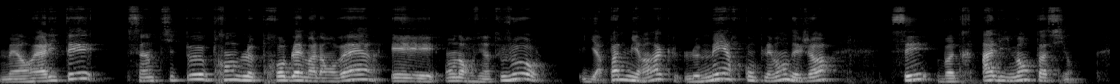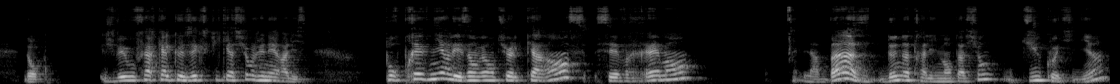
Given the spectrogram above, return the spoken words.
Mais en réalité, c'est un petit peu prendre le problème à l'envers et on en revient toujours. Il n'y a pas de miracle. Le meilleur complément déjà, c'est votre alimentation. Donc, je vais vous faire quelques explications généralistes. Pour prévenir les éventuelles carences, c'est vraiment la base de notre alimentation du quotidien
